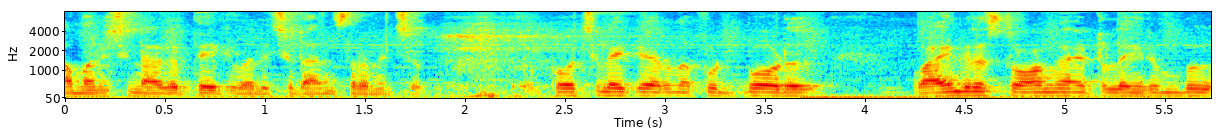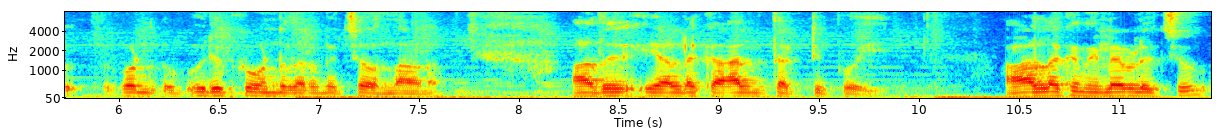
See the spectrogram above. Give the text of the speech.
ആ മനുഷ്യനകത്തേക്ക് വലിച്ചിടാൻ ശ്രമിച്ചു. കോച്ചിലേക്ക് കയറുന്ന ഫുട്ബോൾ ഭയങ്കര സ്ട്രോങ് ആയിട്ടുള്ള ഇരുമ്പ് കൊണ്ട് ഉരുക്ക് കൊണ്ട് നിർമ്മിച്ച ഒന്നാണ്. അത് ഇയാളുടെ കാലിൽ തട്ടിപ്പോയി. ആളിലൊക്കെ നിലവിളിച്ചു.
